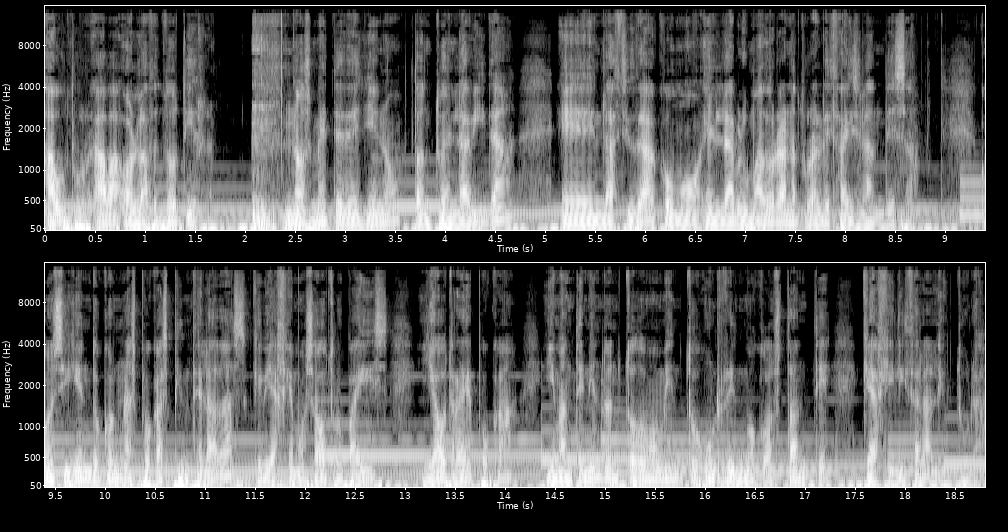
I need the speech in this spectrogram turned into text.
Audur Ava Olafdottir nos mete de lleno tanto en la vida en la ciudad como en la abrumadora naturaleza islandesa, consiguiendo con unas pocas pinceladas que viajemos a otro país y a otra época y manteniendo en todo momento un ritmo constante que agiliza la lectura.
